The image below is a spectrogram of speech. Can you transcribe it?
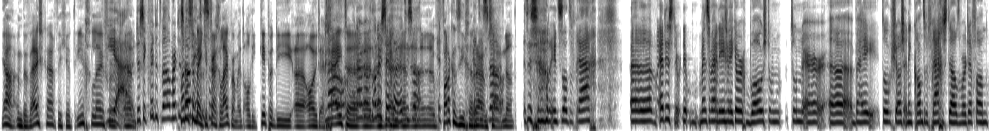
ja, een bewijs krijgt dat je het ingeleverd. Ja, dus ik vind het wel. Maar, het is maar wel dat is een beetje vergelijkbaar met al die kippen die uh, ooit en nou, geiten nou, en, en, zeggen. En, het is wel, en, uh, varkens die geruimd wel, zijn. Dat... Het is wel een interessante vraag. Uh, het is, de, de, mensen waren deze week heel erg boos toen, toen er bij talkshows en in kranten de vraag gesteld wordt hè, van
